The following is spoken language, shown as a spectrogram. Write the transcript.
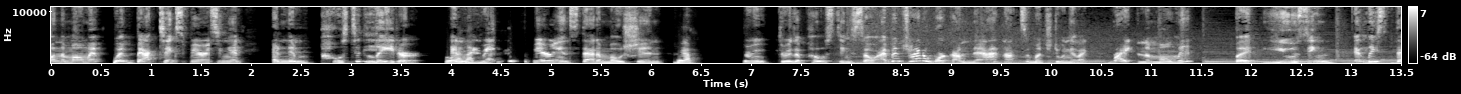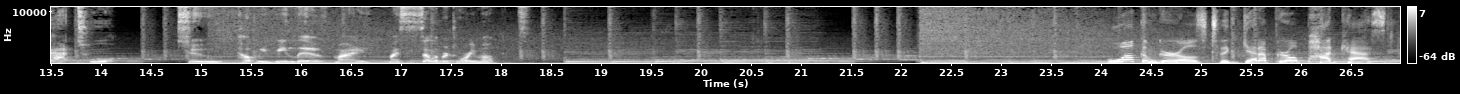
so in the moment, went back to experiencing it, and then posted later Ooh, and like that. re-experienced that emotion Yeah. through through the posting. So I've been trying to work on that, not so much doing it like right in the moment, but using at least that tool to help me relive my my celebratory moments. Welcome, girls, to the Get Up Girl podcast,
